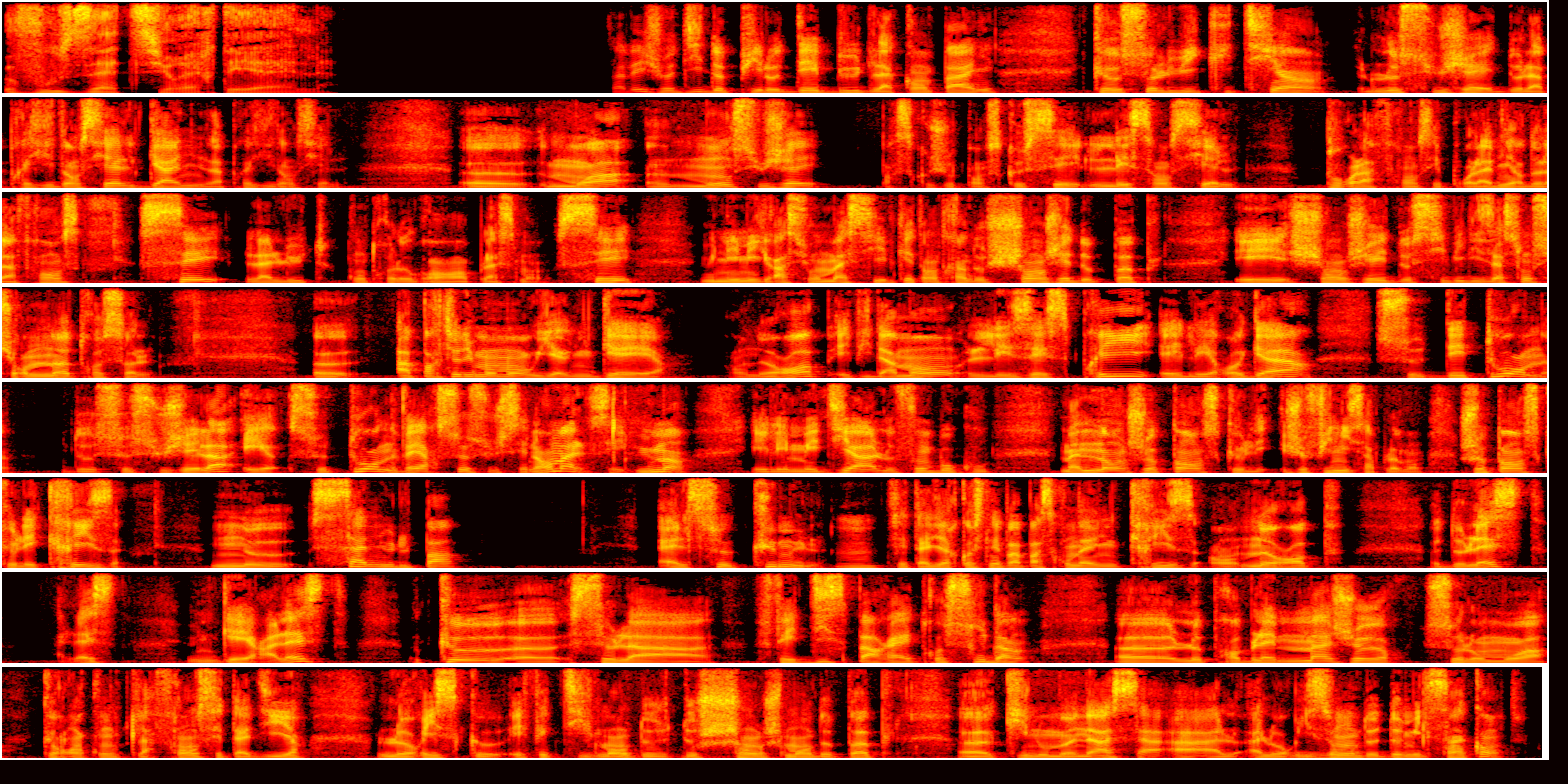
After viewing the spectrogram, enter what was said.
vous êtes sur RTL. Vous savez, je dis depuis le début de la campagne que celui qui tient le sujet de la présidentielle gagne la présidentielle. Euh, moi, euh, mon sujet, parce que je pense que c'est l'essentiel pour la France et pour l'avenir de la France, c'est la lutte contre le grand remplacement. C'est une immigration massive qui est en train de changer de peuple et changer de civilisation sur notre sol. Euh, à partir du moment où il y a une guerre en Europe, évidemment, les esprits et les regards se détournent de ce sujet-là et se tournent vers ce sujet. C'est normal, c'est humain. Et les médias le font beaucoup. Maintenant, je pense que... Les... Je finis simplement. Je pense que les crises ne s'annulent pas, elles se cumulent. Mm. C'est-à-dire que ce n'est pas parce qu'on a une crise en Europe de l'Est, à l'Est, une guerre à l'Est, que euh, cela fait disparaître soudain euh, le problème majeur, selon moi, que rencontre la France, c'est-à-dire le risque, effectivement, de, changement de peuple euh, qui nous menace à, à- à l'horizon de 2050.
